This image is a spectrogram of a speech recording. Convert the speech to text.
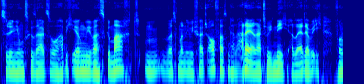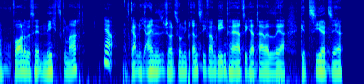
zu den Jungs gesagt, so, habe ich irgendwie was gemacht, was man irgendwie falsch auffassen kann? Hat er ja natürlich nicht. Also er hat ja wirklich von vorne bis hinten nichts gemacht. Ja. Es gab nicht eine Situation, die brenzlig war. Im Gegenteil, er hat sich ja teilweise sehr geziert, sehr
